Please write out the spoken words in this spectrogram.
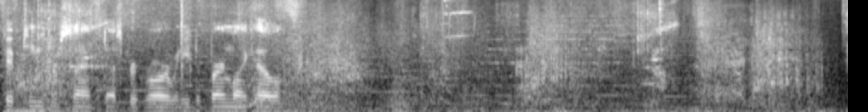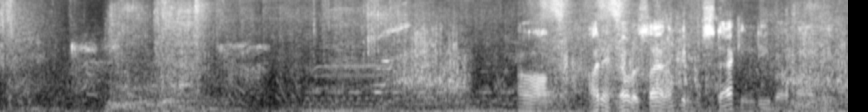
15% Desperate Roar. We need to burn like hell. Oh, I didn't notice that. I'm getting a stacking debuff on me.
